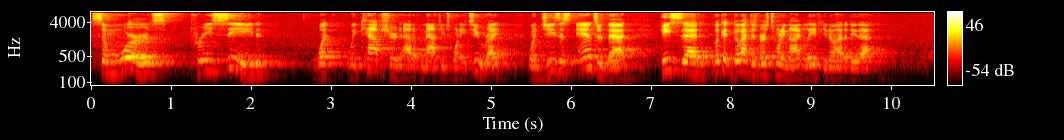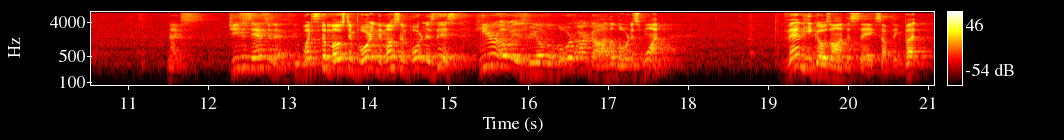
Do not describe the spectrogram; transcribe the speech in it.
some words precede what we captured out of Matthew 22, right? When Jesus answered that, he said, look at, go back to verse 29, Leaf, you know how to do that? Nice. Jesus answered him, What's the most important? The most important is this Hear, O Israel, the Lord our God, the Lord is one. Then he goes on to say something, but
